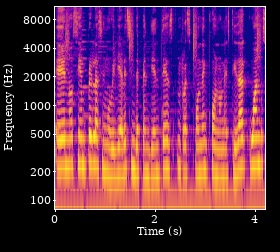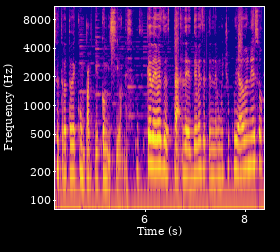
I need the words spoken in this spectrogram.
eh, no siempre las inmobiliarias independientes responden con honestidad cuando se trata de compartir comisiones. Así que debes de, debes de tener mucho cuidado en eso.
